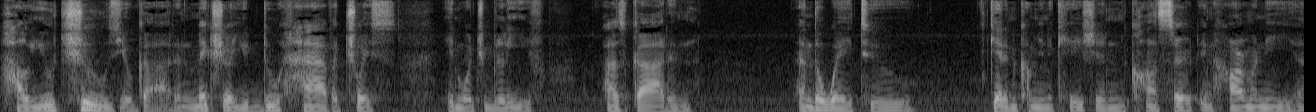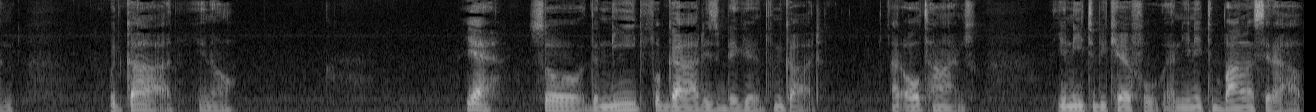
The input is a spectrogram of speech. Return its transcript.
how you choose your God and make sure you do have a choice in what you believe as God and and the way to get in communication, concert, in harmony and with God, you know. Yeah. So the need for God is bigger than God at all times. You need to be careful and you need to balance it out.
